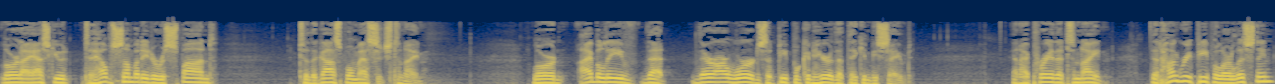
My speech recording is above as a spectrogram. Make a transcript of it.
Lord, I ask you to help somebody to respond to the gospel message tonight. Lord, I believe that there are words that people can hear that they can be saved. And I pray that tonight that hungry people are listening,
